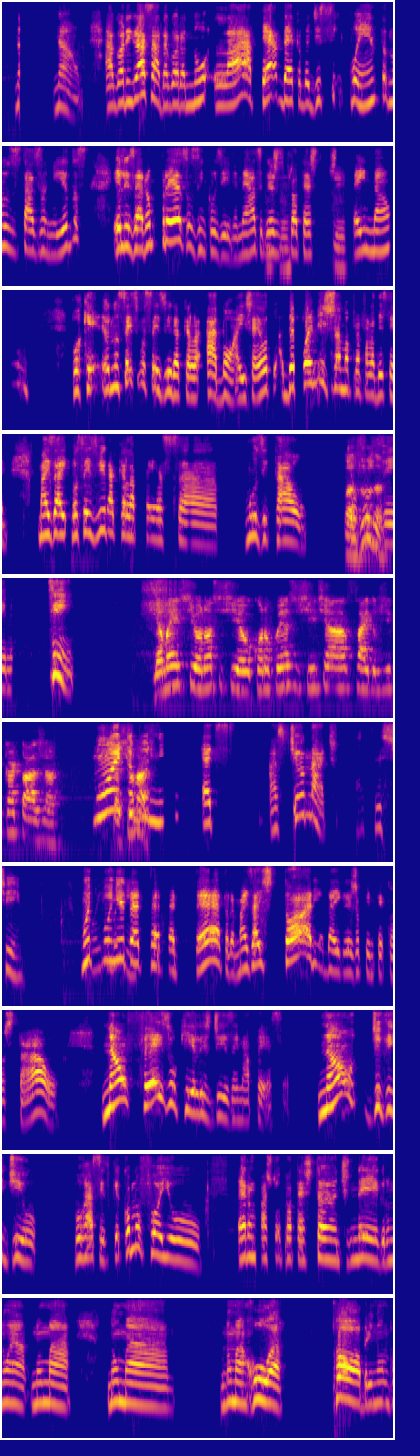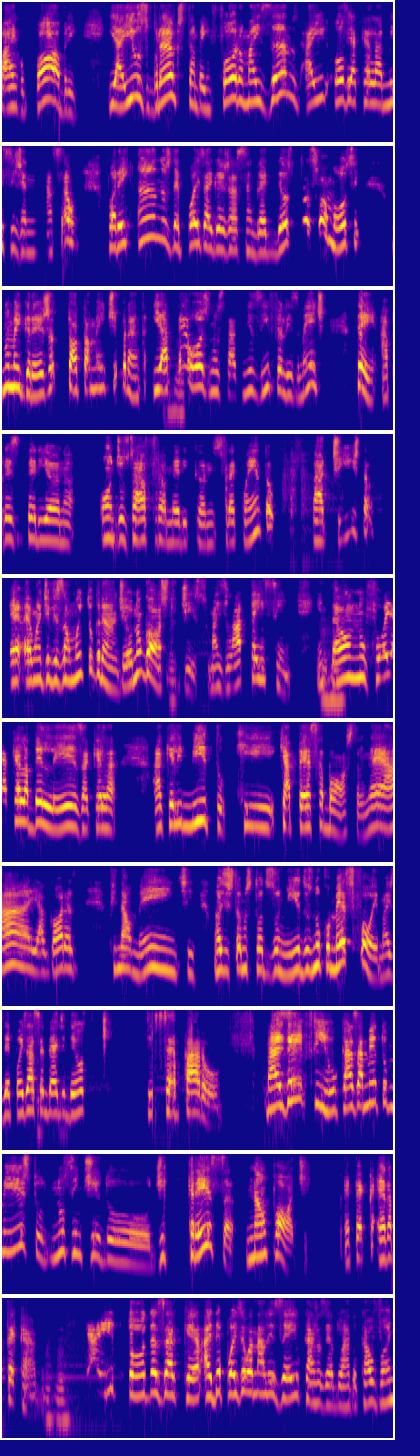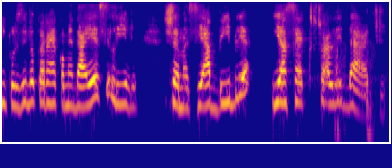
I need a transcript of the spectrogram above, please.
Não. Agora, engraçado, agora no, lá até a década de 50, nos Estados Unidos, eles eram presos, inclusive, né? As igrejas uhum. protestantes também não. Porque eu não sei se vocês viram aquela. Ah, bom, aí já é outro. Depois me chama para falar desse. Mas aí vocês viram aquela peça musical. O Azusa? Sim. Minha mãe assistiu, eu não assisti. Eu, quando fui assistir, tinha saído de cartaz já. Muito bonito. É, assistiu, Nath? Assisti. Muito, Muito bonito, bonito, etc, etc. Mas a história da igreja pentecostal não fez o que eles dizem na peça. não dividiu por racismo, porque como foi o era um pastor protestante negro numa numa numa numa rua pobre, num bairro pobre, e aí os brancos também foram, mas anos, aí houve aquela miscigenação, porém, anos depois, a Igreja Assembleia de Deus transformou-se numa igreja totalmente branca. E uhum. até hoje, nos Estados Unidos, infelizmente, tem a presbiteriana, onde os afro-americanos frequentam, batista, é, é, uma divisão muito grande. Eu não gosto uhum. disso, mas lá tem sim. Então, uhum. não foi aquela beleza, aquela aquele mito que, que a peça mostra, né? Ai, agora finalmente nós estamos todos unidos. No começo foi, mas depois a Assembleia de Deus se separou. Mas, enfim, o casamento misto, no sentido de crença, não pode. É peca... Era pecado. Uhum. Aí, todas aquelas. Aí, depois eu analisei o Carlos Eduardo Calvani, inclusive, eu quero recomendar esse livro, chama-se A Bíblia e a Sexualidade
